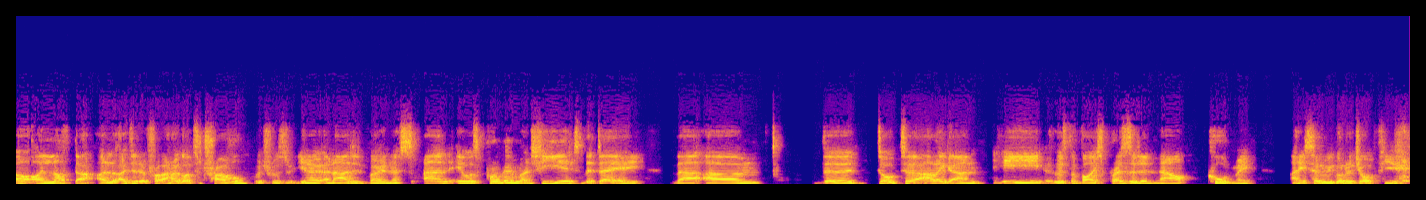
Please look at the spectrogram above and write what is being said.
uh, I loved that. I, I, did it for, and I got to travel, which was, you know, an added bonus. And it was probably much a year to the day that um, the Dr. Allergan, he, who's the vice president now, called me and he said, We've got a job for you.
